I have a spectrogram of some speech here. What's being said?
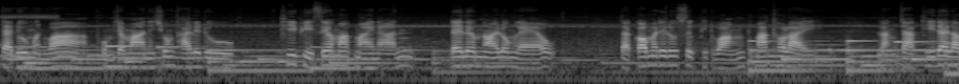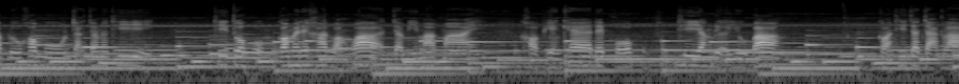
แต่ดูเหมือนว่าผมจะมาในช่วงท้ายฤดู ที่ผีเสื้อมากมายนั้น ได้เริ่มน้อยลงแล้ว แต่ก็ไม่ได้รู้สึกผิดหวังมากเท่าไหร่ หลังจากที่ได้รับรู้ข้อมูลจากเจ้าหน้าที่ ที่ตัวผมก็ไม่ได้คาดหวังว่าจะมีมากมาย ขอเพียงแค่ได้พบที่ยังเหลืออยู่บ้าง ก่อนที่จะจากลา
